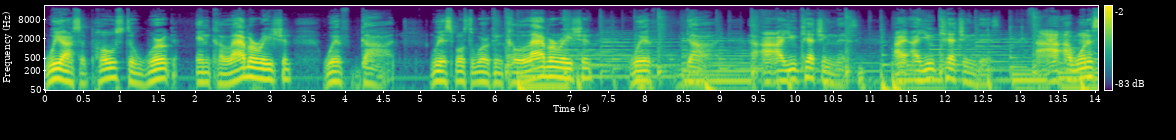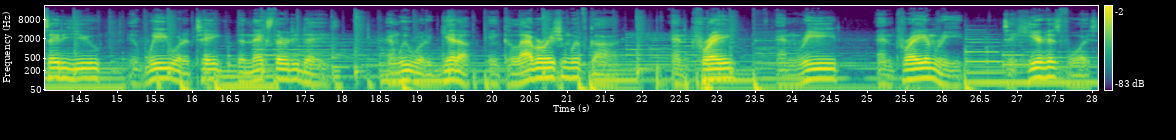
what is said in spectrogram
We are supposed to work in collaboration with God. We're supposed to work in collaboration with God. Are, you catching this? Are, are you catching this? I, I want to say to you if we were to take the next 30 days and we were to get up in collaboration with God and pray and read and pray and read to hear his voice,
